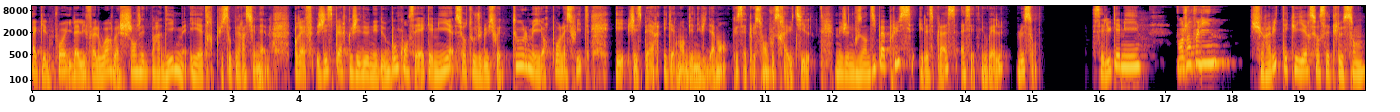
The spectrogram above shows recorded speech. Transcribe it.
à quel point il allait falloir bah, changer de paradigme et être plus opérationnel. Bref, j'espère que j'ai donné de bons conseils à Camille, surtout je lui souhaite tout le meilleur pour la suite et j'espère également bien évidemment que cette leçon vous sera utile. Mais je ne vous en dis pas plus et laisse place à cette nouvelle leçon. Salut Camille Bonjour Pauline je suis ravie de t'accueillir sur cette leçon.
